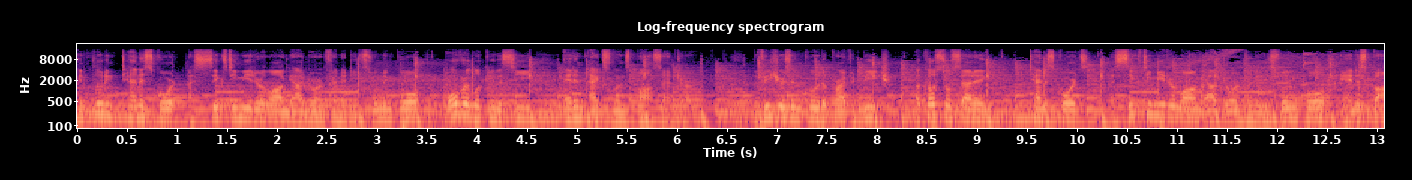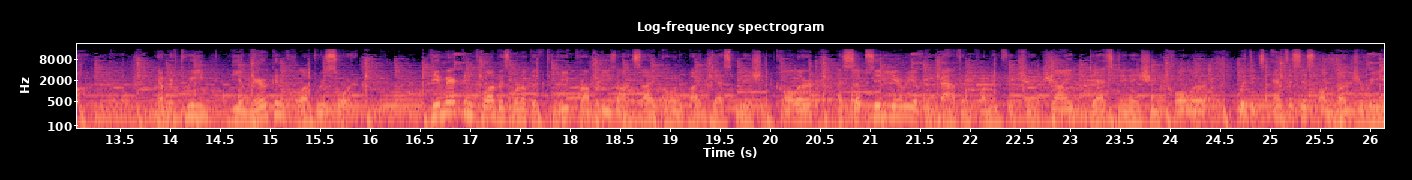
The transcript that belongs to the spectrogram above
including tennis court, a 60 meter long outdoor infinity swimming pool overlooking the sea, and an excellent spa center. The features include a private beach, a coastal setting, tennis courts, a 60 meter long outdoor infinity swimming pool, and a spa. Number 3. The American Club Resort. The American Club is one of the three properties on site owned by Destination Kohler, a subsidiary of the bath and plumbing fixture giant Destination Kohler, with its emphasis on luxury,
